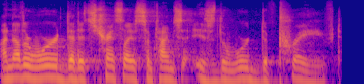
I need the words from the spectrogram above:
Another word that it's translated sometimes is the word depraved.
